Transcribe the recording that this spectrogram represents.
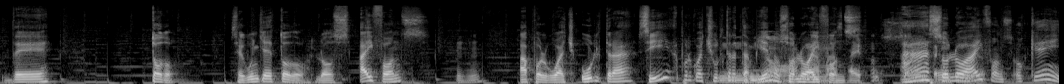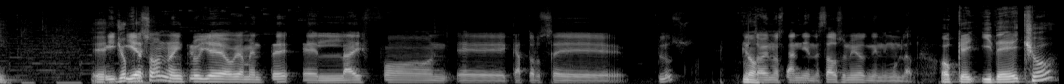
de todo, según ya de todo, los iPhones. Apple Watch Ultra, ¿sí? Apple Watch Ultra también o No, solo nada más iPhones. iPhones. Ah, solo iPhones, ok. Eh, Y, yo y eso no incluye, obviamente, el iPhone eh, 14 Plus, que No. todavía no está ni en Estados Unidos ni en ningún lado. Ok, y de hecho,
